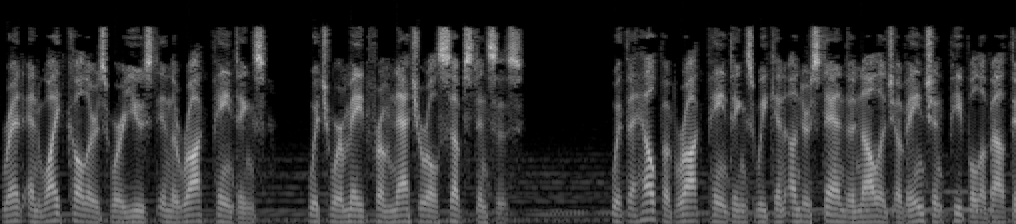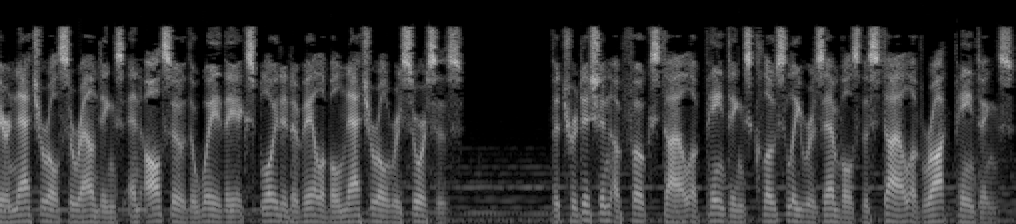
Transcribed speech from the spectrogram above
red and white colors were used in the rock paintings, which were made from natural substances. With the help of rock paintings we can understand the knowledge of ancient people about their natural surroundings and also the way they exploited available natural resources. The tradition of folk style of paintings closely resembles the style of rock paintings.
